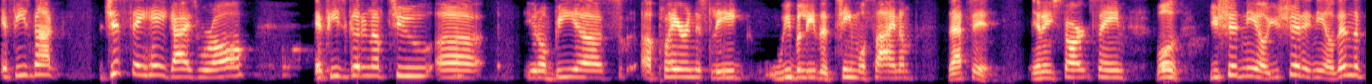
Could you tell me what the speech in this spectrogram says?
if he's not just say hey guys we're all if he's good enough to uh you know be a, a player in this league we believe the team will sign him. That's it. You know you start saying well you should kneel you shouldn't kneel. Then the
